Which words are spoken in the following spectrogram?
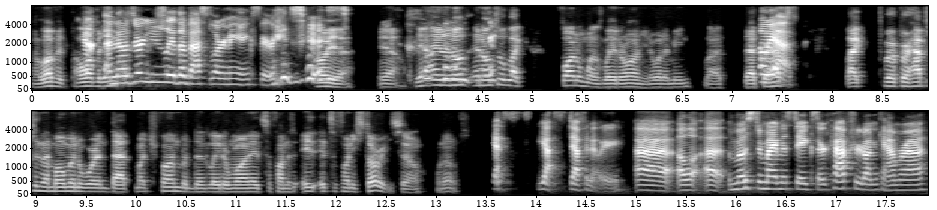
I love it. I Yeah, love it. and those are usually the best learning experiences. oh yeah, yeah, yeah, and and also like fun ones later on. You know what I mean? Like that Oh, yeah. perhaps, like perhaps in that moment weren't that much fun, but then later on it's a fun, it's a funny story. So who knows? Yes, yes, definitely. Uh, uh, most of my mistakes are captured on camera,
